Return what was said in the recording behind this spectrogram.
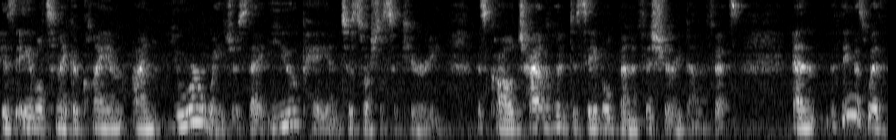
is able to make a claim on your wages that you pay into Social Security. It's called Childhood Disabled Beneficiary Benefits. And the thing is, with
